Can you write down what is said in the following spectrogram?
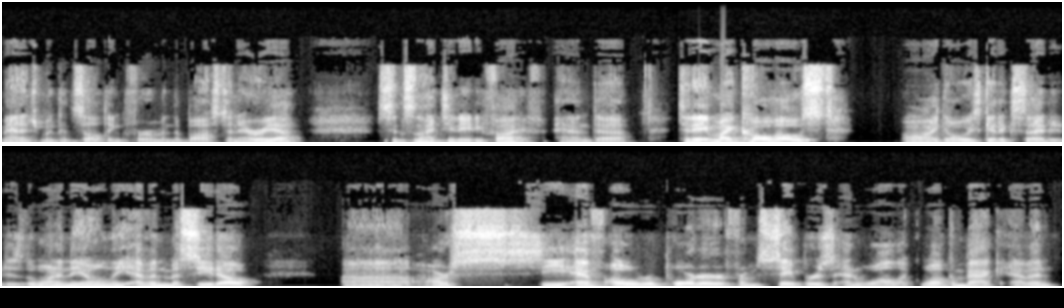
management consulting firm in the Boston area since 1985. And uh, today, my co host, oh, I always get excited, is the one and the only Evan Macedo, uh, our CFO reporter from Sapers and Wallack. Welcome back, Evan.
